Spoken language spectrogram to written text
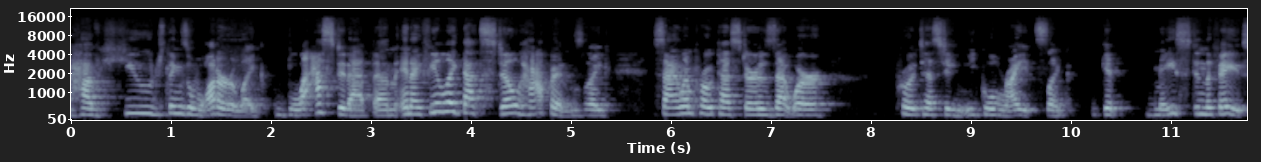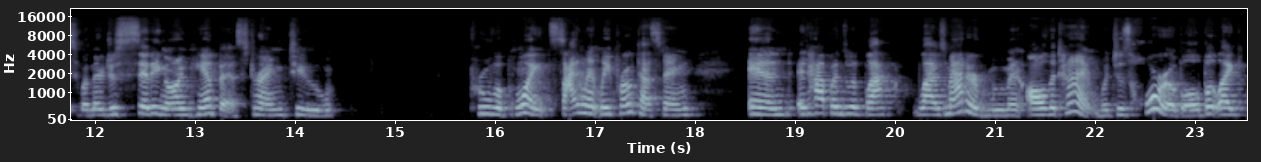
have huge things of water like blasted at them. And I feel like that still happens. Like silent protesters that were protesting equal rights, like get maced in the face when they're just sitting on campus trying to prove a point, silently protesting. And it happens with Black Lives Matter movement all the time, which is horrible. But like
